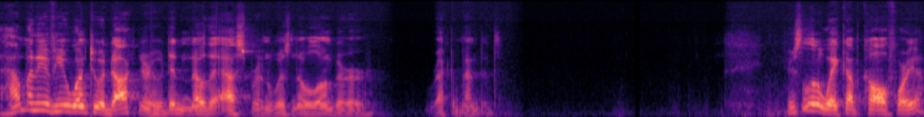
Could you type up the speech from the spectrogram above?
how many of you went to a doctor who didn't know that aspirin was no longer recommended? Here's a little wake up call for you.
